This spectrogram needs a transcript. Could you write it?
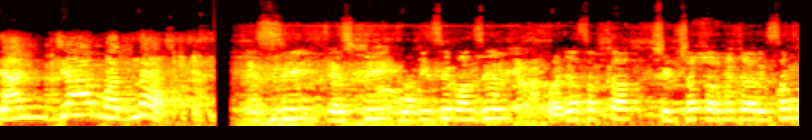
यांच्यामधलं S C S T OBC council प्रजासत्ताक शिक्षक कर्मचारी संघ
